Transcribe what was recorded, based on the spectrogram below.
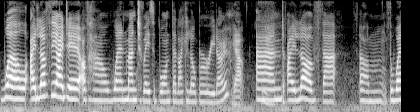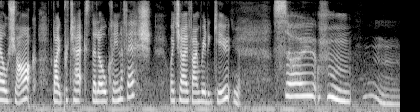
Well, I love the idea of how when manta rays are born, they're like a little burrito. Yeah. And I love that um, the whale shark like protects the little cleaner fish, which I find really cute. Yeah. So, hmm, Hmm.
